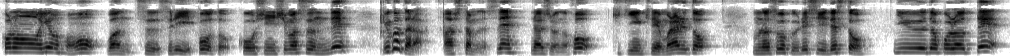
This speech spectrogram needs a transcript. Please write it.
この4本を1、2、3、4と更新しますんで、よかったら明日もですね、ラジオの方聞きに来てもらえると、ものすごく嬉しいですというところで、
